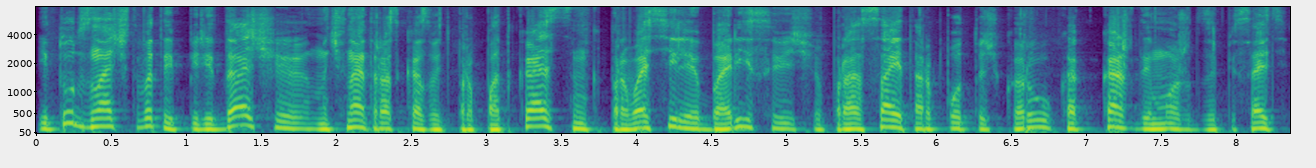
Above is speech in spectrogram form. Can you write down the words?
И тут, значит, в этой передаче начинают рассказывать про подкастинг, про Василия Борисовича, про сайт arpod.ru, как каждый может записать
